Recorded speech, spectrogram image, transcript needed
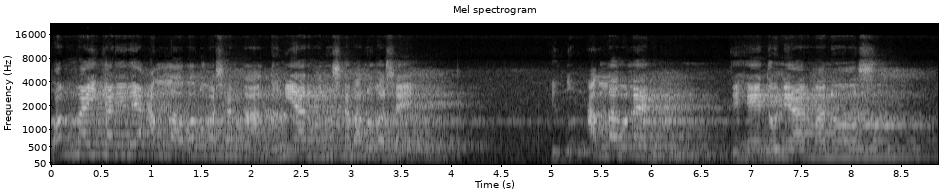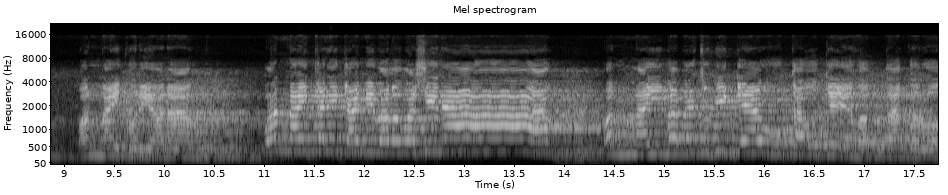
অন্যায়কারীরে আল্লাহ ভালোবাসেন না, দুনিয়ার মানুষকে ভালোবাসে। কিন্তু আল্লাহ বলেন যে, হে দুনিয়ার মানুষ, অন্যায় করিও না। অন্যায়কারীকে আমি ভালোবাসি না। অন্যায়ভাবে যদি কেউ কাউকে হত্যা করো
